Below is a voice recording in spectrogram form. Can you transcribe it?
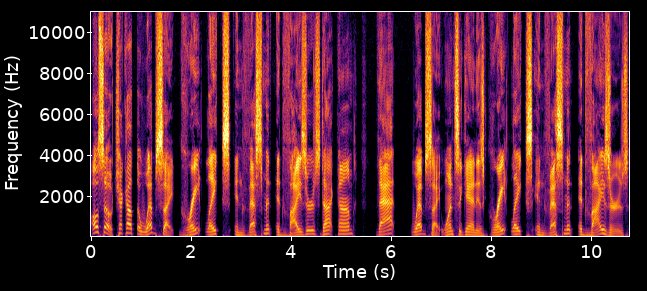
Also, check out the website, Great Lakes Investment Advisors.com. That website, once again, is Great Lakes Investment Advisors.com.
